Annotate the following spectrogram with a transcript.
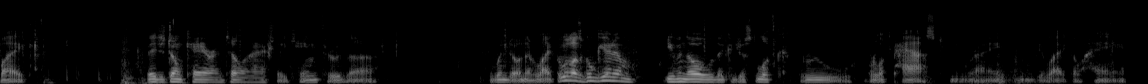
Like they just don't care until I actually came through the window and they're like, "Oh, let's go get him," even though they could just look through or look past me, right, and be like, "Oh, hey,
